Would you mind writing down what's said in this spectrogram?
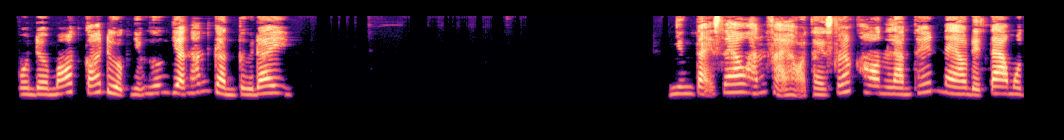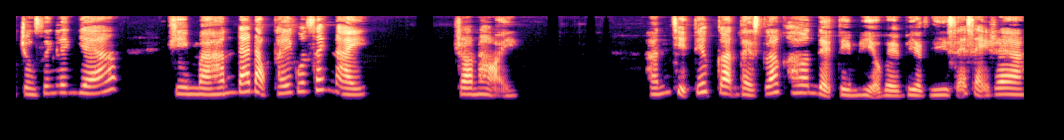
Voldemort có được những hướng dẫn hắn cần từ đây. Nhưng tại sao hắn phải hỏi thầy Slughorn làm thế nào để tạo một trường sinh linh giá, khi mà hắn đã đọc thấy cuốn sách này? Ron hỏi. Hắn chỉ tiếp cận thầy Slughorn để tìm hiểu về việc gì sẽ xảy ra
